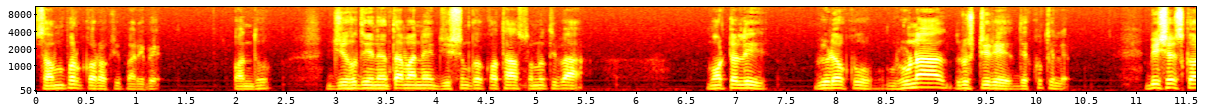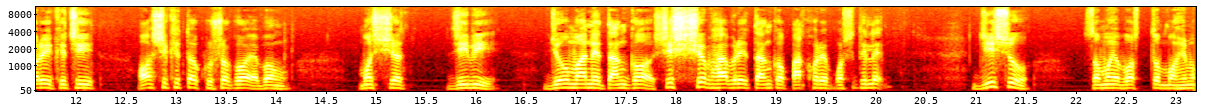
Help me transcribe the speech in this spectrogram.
ସମ୍ପର୍କ ରଖିପାରିବେ। ବନ୍ଧୁ ଜିହୁଦୀ ନେତାମାନେ ଯୀଶୁଙ୍କ କଥା ଶୁଣୁଥିବା ମଟଲି ବିଡ଼କୁ ଘୃଣା ଦୃଷ୍ଟିରେ ଦେଖୁଥିଲେ। ବିଶେଷ କରି କିଛି ଅଶିକ୍ଷିତ କୃଷକ ଏବଂ ମତ୍ସ୍ୟଜୀବୀ ଯେଉଁମାନେ ତାଙ୍କ ଶିଷ୍ୟ ଭାବରେ ତାଙ୍କ ପାଖରେ ବସିଥିଲେ ଯୀଶୁ ସମୟବସ୍ତ ମହିମ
